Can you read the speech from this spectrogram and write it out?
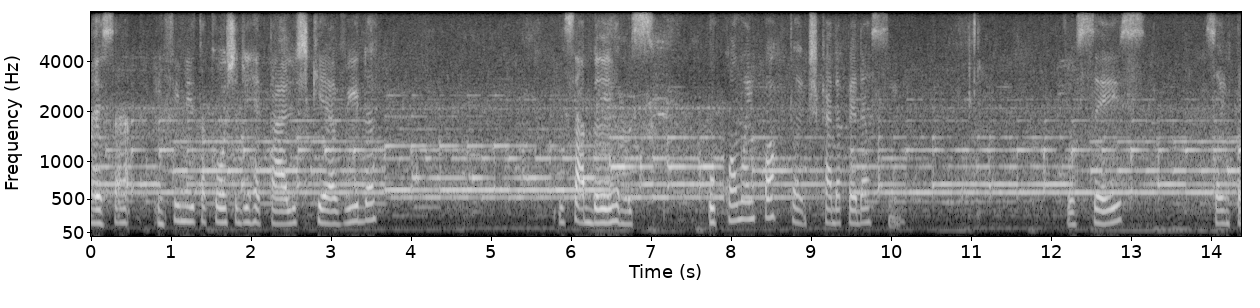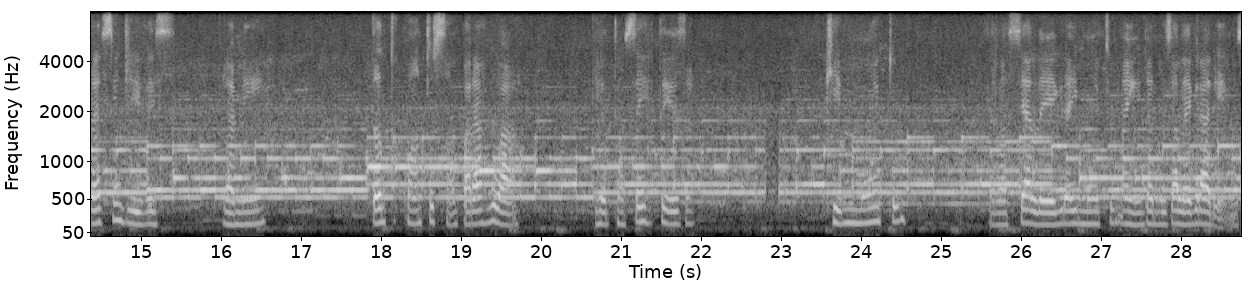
nessa infinita coxa de retalhos que é a vida e sabermos o quão é importante cada pedacinho. Vocês são imprescindíveis para mim, tanto quanto são para a rua. Eu tenho certeza que muito ela se alegra e muito ainda nos alegraremos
